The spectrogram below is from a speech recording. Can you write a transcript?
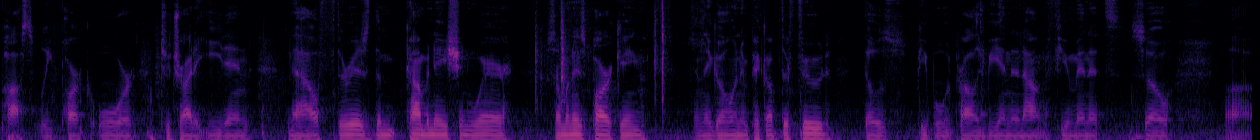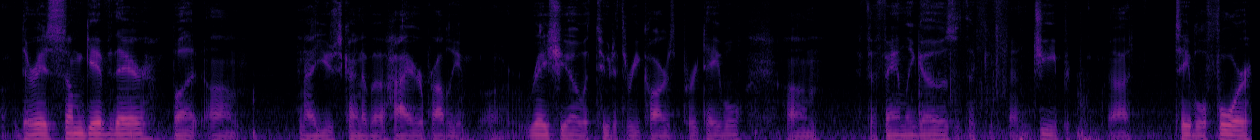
possibly park or to try to eat in. Now, if there is the combination where someone is parking and they go in and pick up their food, those people would probably be in and out in a few minutes. So uh, there is some give there, but, um, and I use kind of a higher probably uh, ratio with two to three cars per table. Um, If a family goes with a a Jeep, uh, table of four,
